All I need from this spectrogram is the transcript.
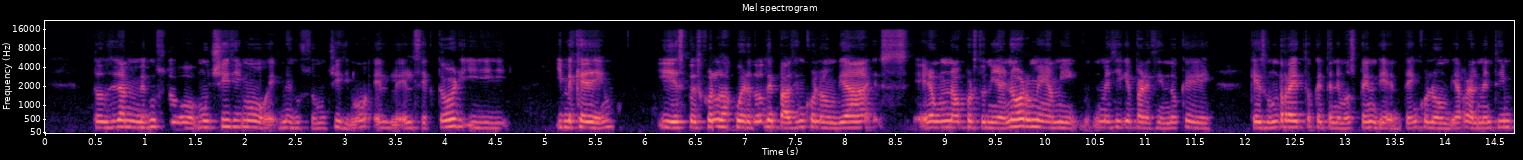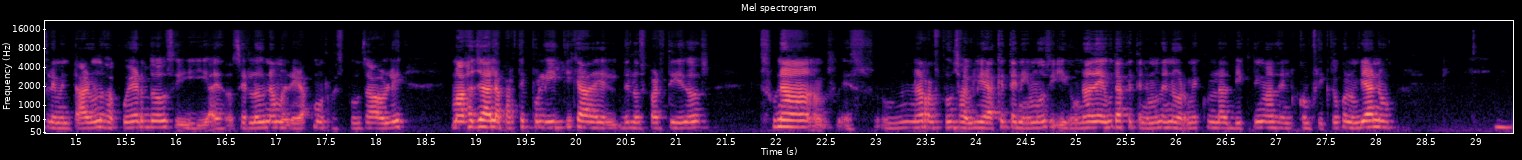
Entonces a mí me gustó muchísimo, me gustó muchísimo el, el sector y, y me quedé, y después con los acuerdos de paz en Colombia era una oportunidad enorme. A mí me sigue pareciendo que, que, es un reto que tenemos pendiente en Colombia, realmente implementar unos acuerdos y hacerlo de una manera como responsable, más allá de la parte política de, de los partidos. Es una, es una responsabilidad que tenemos y una deuda que tenemos enorme con las víctimas del conflicto colombiano.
